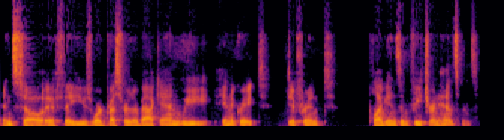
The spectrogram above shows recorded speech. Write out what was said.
And so, if they use WordPress for their backend, we integrate different plugins and feature enhancements.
